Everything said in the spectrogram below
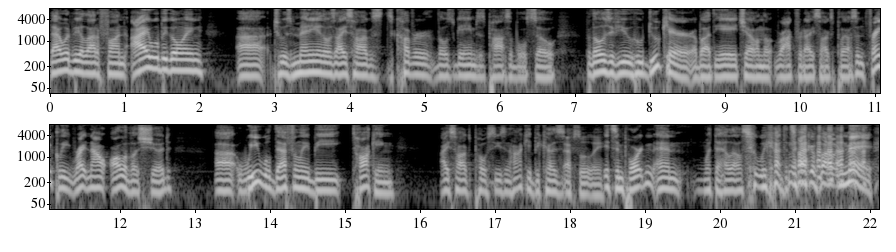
that would be a lot of fun. I will be going uh, to as many of those Ice Hogs to cover those games as possible. So, for those of you who do care about the AHL and the Rockford Ice Hogs playoffs, and frankly, right now, all of us should, uh, we will definitely be talking Ice Hogs postseason hockey because Absolutely. it's important. And what the hell else we got to talk about in May?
